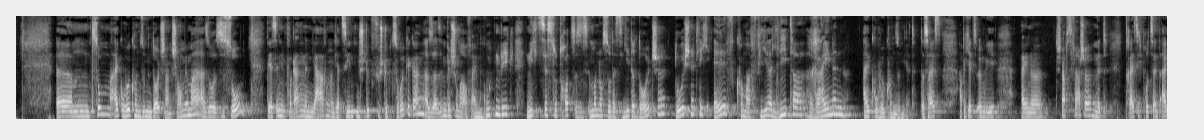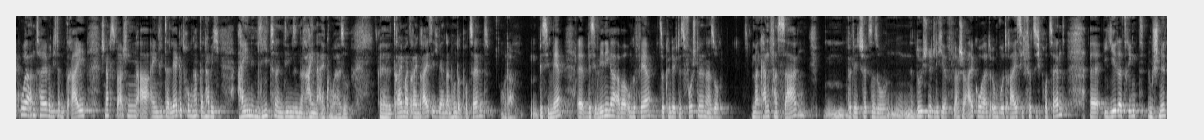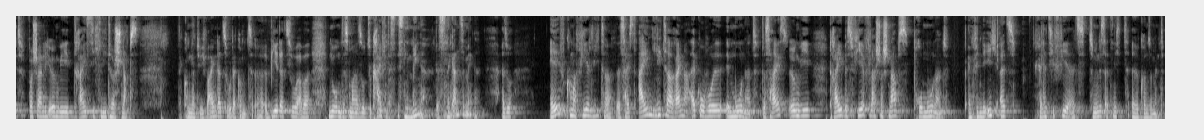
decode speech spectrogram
Ähm, zum Alkoholkonsum in Deutschland schauen wir mal. Also es ist so, der ist in den vergangenen Jahren und Jahrzehnten Stück für Stück zurückgegangen. Also da sind wir schon mal auf einem guten Weg. Nichtsdestotrotz ist es immer noch so, dass jeder Deutsche durchschnittlich 11,4 Liter reinen Alkohol konsumiert. Das heißt, habe ich jetzt irgendwie eine Schnapsflasche mit 30% Alkoholanteil, wenn ich dann drei Schnapsflaschen ein Liter leer getrunken habe, dann habe ich einen Liter in dem Sinne reinen Alkohol. Also äh, 3 mal 33 wären dann 100 Prozent oder ein bisschen mehr, äh, ein bisschen weniger, aber ungefähr, so könnt ihr euch das vorstellen. Also man kann fast sagen, ich würde jetzt schätzen, so eine durchschnittliche Flasche Alkohol hat irgendwo 30, 40 Prozent. Äh, jeder trinkt im Schnitt wahrscheinlich irgendwie 30 Liter Schnaps. Da kommt natürlich Wein dazu, da kommt äh, Bier dazu, aber nur um das mal so zu greifen, das ist eine Menge, das ist eine ganze Menge. Also 11,4 Liter. Das heißt ein Liter reiner Alkohol im Monat. Das heißt irgendwie drei bis vier Flaschen Schnaps pro Monat. Empfinde ich als relativ viel, als, zumindest als Nicht-Konsument.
